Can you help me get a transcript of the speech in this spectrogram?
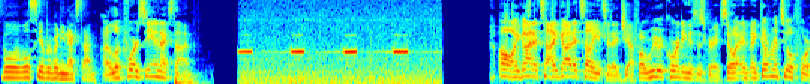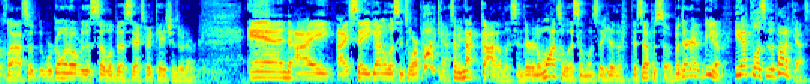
We'll we'll see everybody next time. I look forward to seeing you next time. Oh, I got to I got to tell you today, Jeff. Are we recording? This is great. So, my government 204 class, so we're going over the syllabus, the expectations, whatever. And I I say you got to listen to our podcast. I mean, not got to listen. They're to want to listen once they hear the, this episode, but they're to you know you have to listen to the podcast.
